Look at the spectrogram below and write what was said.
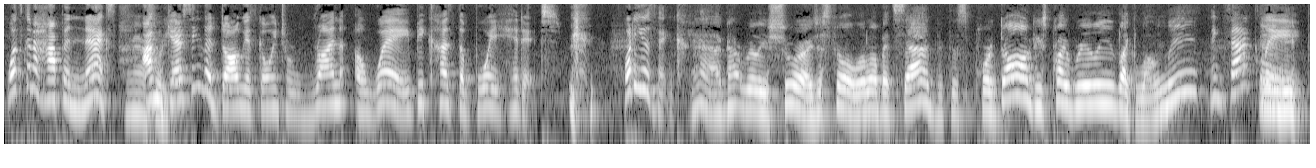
what's going to happen next. Yeah, I'm so- guessing the dog is going to run away because the boy hit it. what do you think? Yeah, I'm not really sure. I just feel a little bit sad that this poor dog, he's probably really like lonely. Exactly. And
